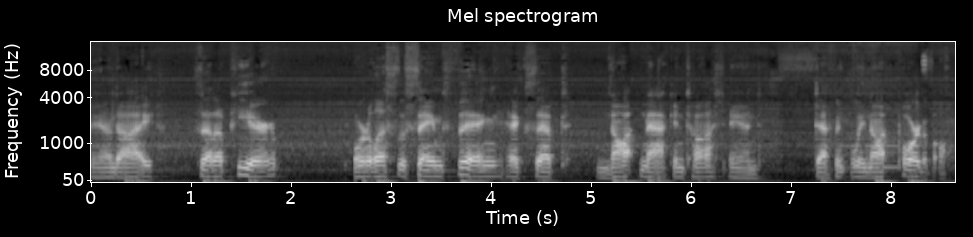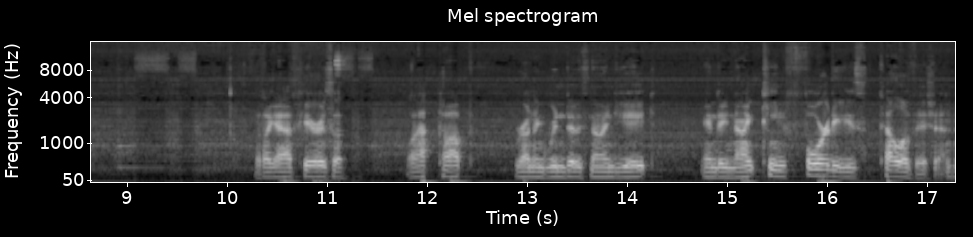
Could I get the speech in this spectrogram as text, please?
And I set up here more or less the same thing, except not Macintosh and definitely not portable. What I have here is a laptop running Windows 98 and a 1940s television.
